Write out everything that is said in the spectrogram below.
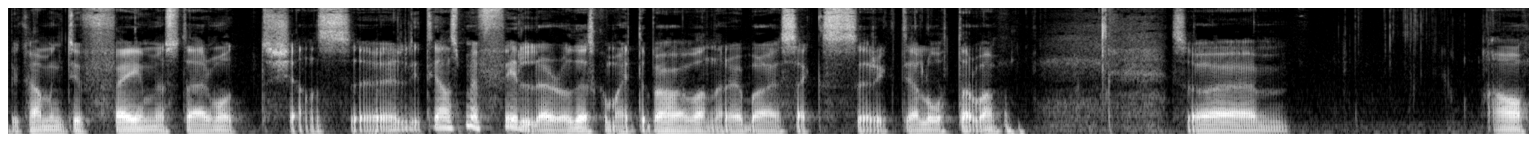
Becoming Too Famous däremot känns eh, lite grann som en filler och det ska man inte behöva när det bara är sex riktiga låtar. Va? Så ehm, ja,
